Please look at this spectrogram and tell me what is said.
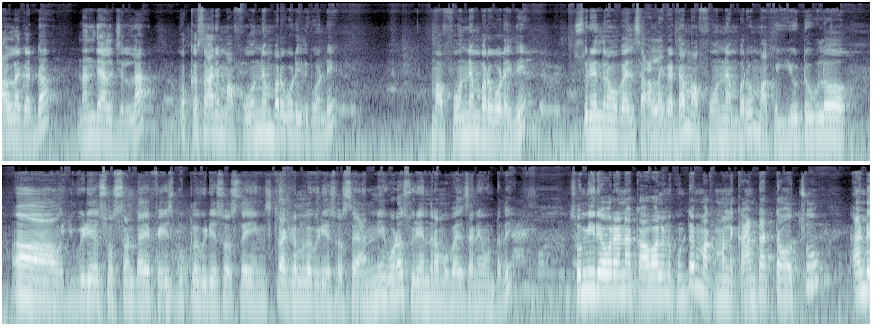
ఆళ్ళగడ్డ నంద్యాల జిల్లా. ఒక్కసారి మా ఫోన్ నెంబర్ కూడా ఇదిగోండి. మా ఫోన్ నెంబర్ కూడా ఇది. సురేంద్ర మొబైల్స్ ఆళ్ళగడ్డ మా ఫోన్ నెంబరు. మాకు యూట్యూబ్లో వీడియోస్ వస్తుంటాయి ఫేస్బుక్లో వీడియోస్ వస్తాయి ఇన్స్టాగ్రామ్లో వీడియోస్ వస్తాయి. అన్నీ కూడా సురేంద్ర మొబైల్స్ అనే ఉంటుంది. సో మీరు ఎవరైనా కావాలనుకుంటే మాకు మమ్మల్ని కాంటాక్ట్ అవ్వచ్చు. అండ్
